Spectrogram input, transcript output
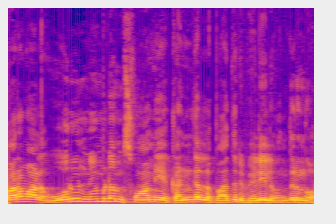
பரவாயில்ல. ஒரு நிமிடம் சுவாமியை கண்களில் பார்த்துட்டு வெளியில் வந்துருங்கோ.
